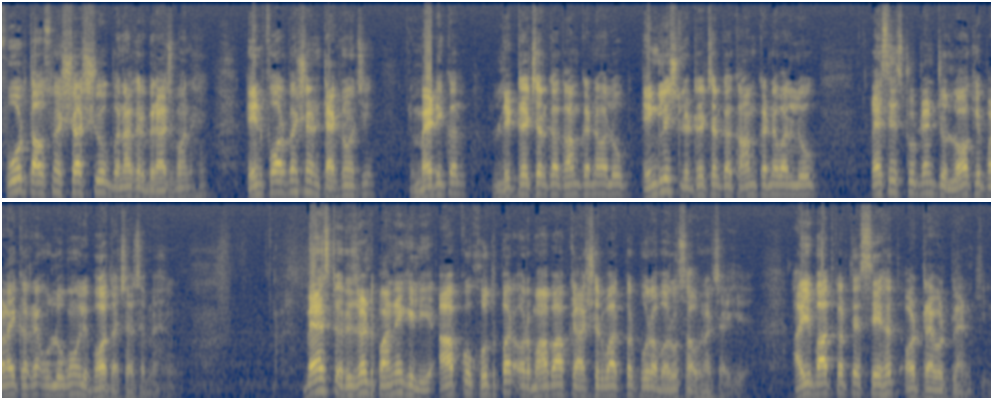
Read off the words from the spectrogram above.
फोर्थ हाउस में शश योग बनाकर विराजमान है। Information and technology medical literature का काम करने वाले लोग इंग्लिश लिटरेचर का काम करने वाले लोग, ऐसे स्टूडेंट जो लॉ की पढ़ाई कर रहे हैं, उन लोगों के लिए बहुत अच्छा समय है। बेस्ट रिज़ल्ट पाने के लिए आपको खुद पर और माँ बाप के आशीर्वाद पर पूरा भरोसा होना चाहिए। आइए बात करते हैं सेहत और ट्रैवल प्लान की।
